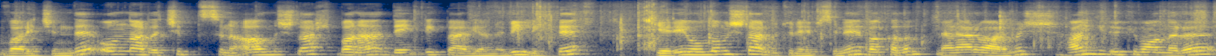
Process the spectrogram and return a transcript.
var içinde. Onlar da çıktısını almışlar. Bana denklik belgemle birlikte geri yollamışlar bütün hepsini. Bakalım neler varmış. Hangi dokümanları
